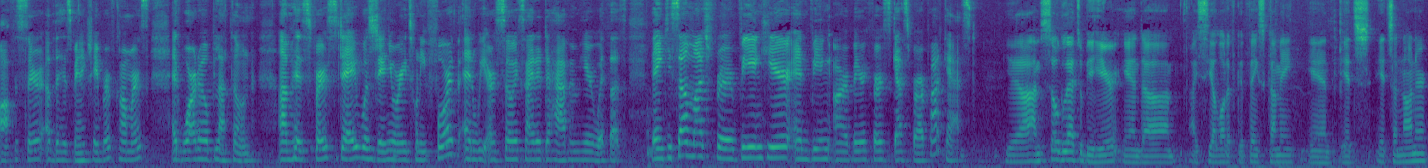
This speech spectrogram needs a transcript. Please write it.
Officer of the Hispanic Chamber of Commerce, Eduardo Platon. Um, his first day was January 24th, and we are so excited to have him here with us. Thank you so much for being here and being our very first guest for our podcast. Yeah, I'm so glad to be here, and um, I see a lot of good things coming, and it's it's an honor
